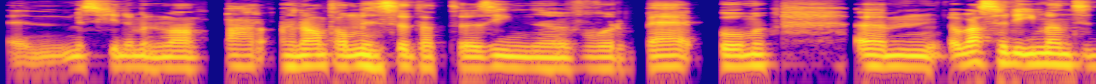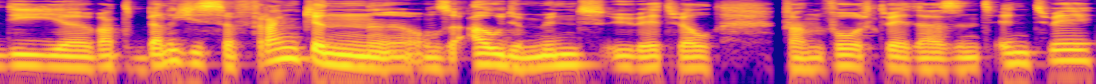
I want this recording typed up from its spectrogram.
en misschien hebben een, paar, een aantal mensen dat zien voorbij komen, ehm, was er iemand die wat Belgische franken, onze oude munt, u weet wel, van voor 2002,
